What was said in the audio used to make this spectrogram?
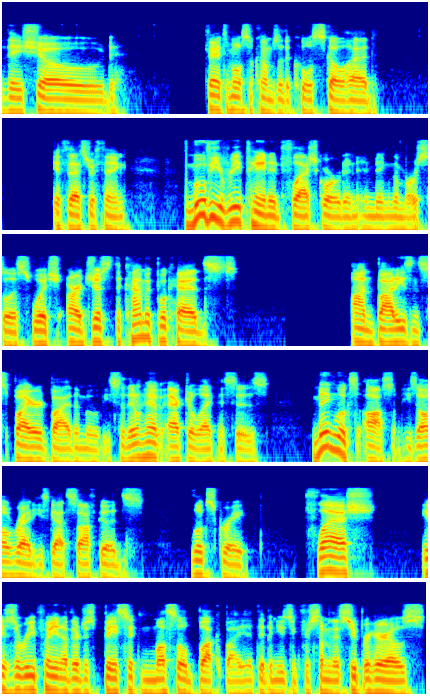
they showed Phantom also comes with a cool skull head, if that's your thing. Movie repainted Flash Gordon and Ming the Merciless, which are just the comic book heads on bodies inspired by the movie. So they don't have actor likenesses. Ming looks awesome. He's all red. He's got soft goods. Looks great. Flash is a repainting of their just basic muscle buck body that they've been using for some of their superheroes,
